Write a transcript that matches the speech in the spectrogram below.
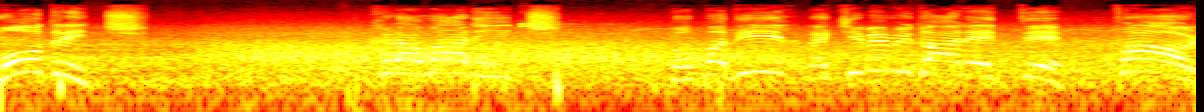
Modric. Kramaric. Topa değil rakibe müdahale etti. Faul.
